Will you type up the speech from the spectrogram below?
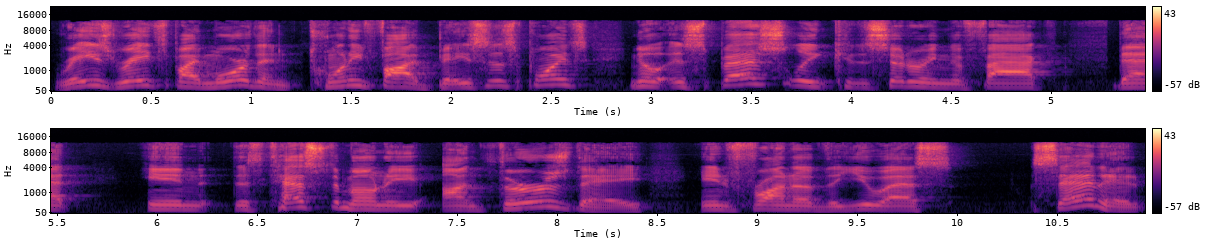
raise rates by more than 25 basis points? You know, especially considering the fact that in this testimony on Thursday in front of the U.S. Senate,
